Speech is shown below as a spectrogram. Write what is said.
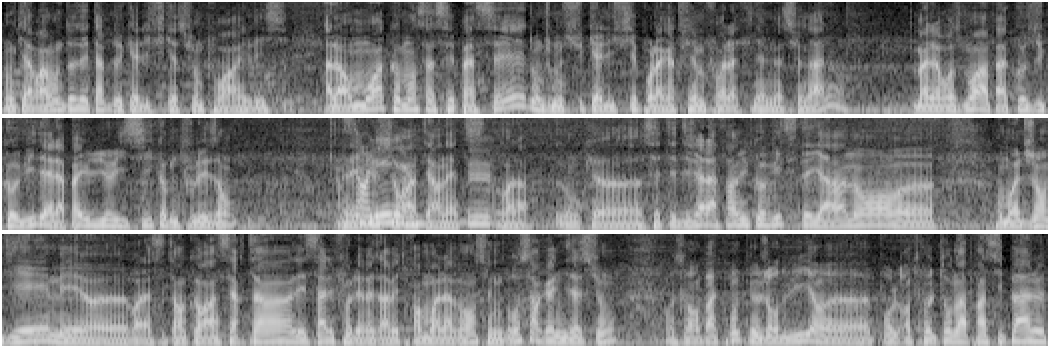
Donc il y a vraiment deux étapes de qualification pour arriver ici. Alors moi comment ça s'est passé? Donc je me suis qualifié pour la quatrième fois à la finale nationale. Malheureusement à cause du Covid elle n'a pas eu lieu ici comme tous les ans. Elle a eu lieu sur internet. Mm. Voilà. Donc euh, c'était déjà la fin du Covid, c'était il y a un an. Euh, au mois de janvier, mais euh, voilà, c'était encore incertain. Les salles, il faut les réserver trois mois à l'avance. C'est une grosse organisation. On ne se rend pas compte, mais aujourd'hui, euh, entre le tournoi principal,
